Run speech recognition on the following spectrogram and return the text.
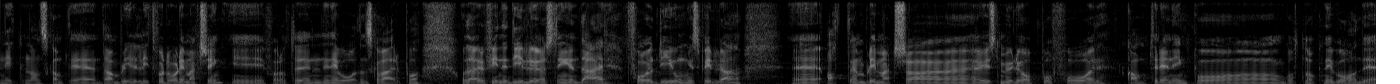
19-landskamp. Eh, da blir det litt for dårlig matching i forhold til nivået den skal være på. Og Det er å finne de løsningene der for de unge spillerne. Eh, at de blir matcha høyest mulig opp og får kamptrening på godt nok nivå, det,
